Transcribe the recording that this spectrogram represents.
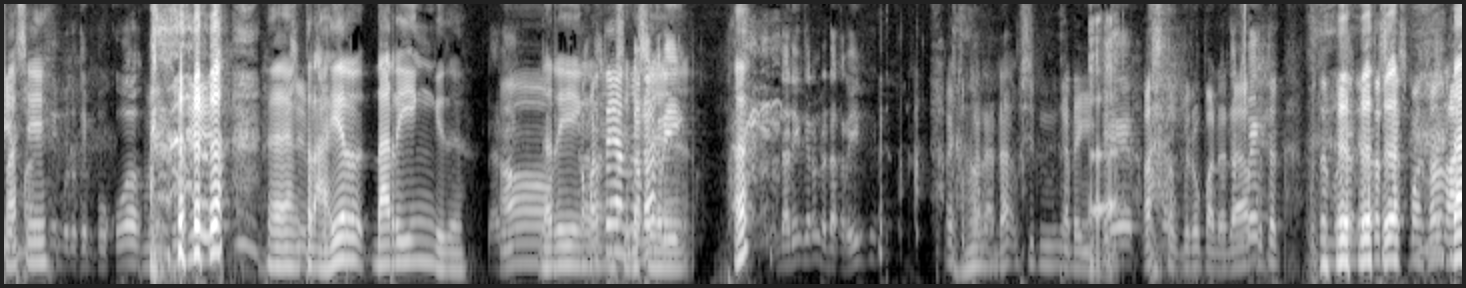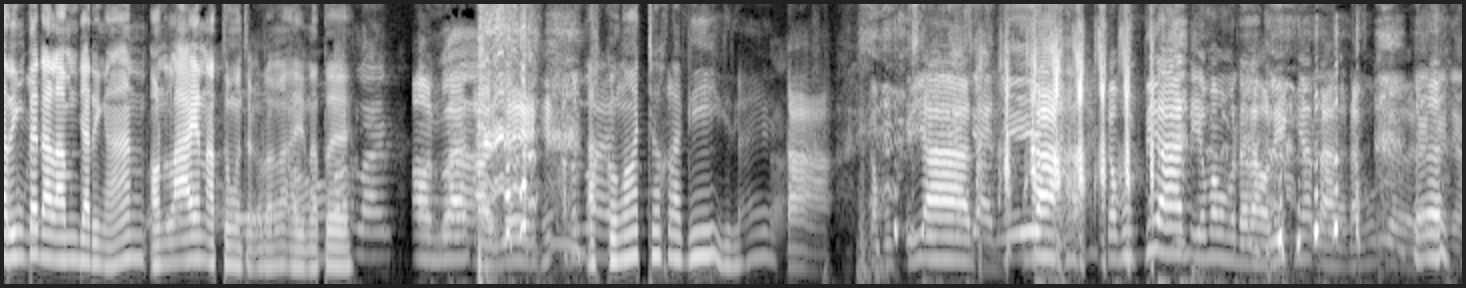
apa emang. sih tim pukul. yang terakhir daring gitu. Oh, Daring. Kemarin yang apa? kering. Hah? Daring kan udah kering. Eh, itu pada ada sih nggak ada yang Eh, Astagfirullah pada ada. Sponsor Daring teh ya. dalam jaringan online atau macam orang ayeuna teh. Online. Online aja. Online. Aku ngocok lagi gitu. Eh. Si anjing. Tah, kabuktian. Iya mah mengudara holiknya tah dangukeun. Kayaknya.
